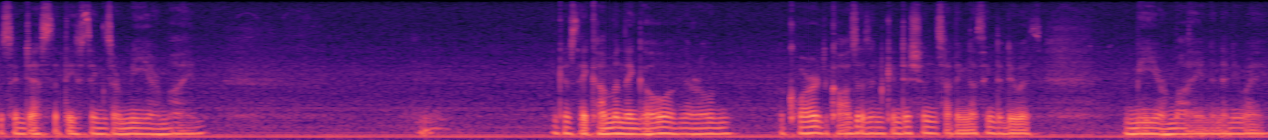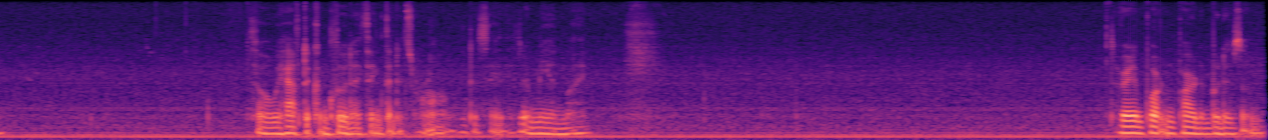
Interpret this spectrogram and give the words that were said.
to suggest that these things are me or mine. Because they come and they go of their own accord, causes and conditions having nothing to do with me or mine in any way. So we have to conclude, I think, that it's wrong to say these are me and mine. It's a very important part of Buddhism.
